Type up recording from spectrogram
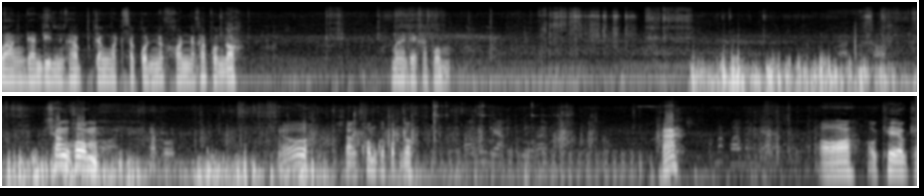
ว่างแดนดินครับ จังหวัดสกลนครนะครับ ผมเนาะมาเด้อครับผมช่างคมครับผมโอ้สังคมกับผมเนาะฮะอ๋อโอเคโอเค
